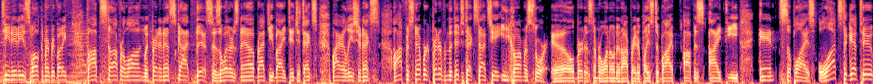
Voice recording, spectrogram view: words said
1980s. Welcome, everybody. Bob Stauffer along with Brendan Escott. This is Oilers Now, brought to you by Digitex. Buy or lease your next office network printer from the Digitex.ca e-commerce store. Alberta's number one owned and operated place to buy office IT and supplies. Lots to get to.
